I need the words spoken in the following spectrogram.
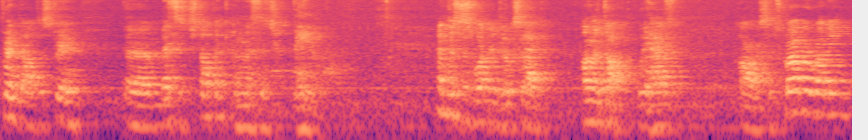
print out the string uh, message topic and message payload. And this is what it looks like on the top. We have our subscriber running,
